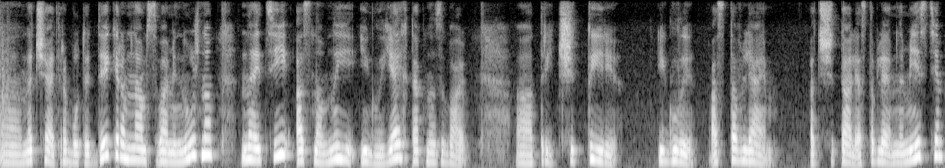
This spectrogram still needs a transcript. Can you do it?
начать работать декером, нам с вами нужно найти основные иглы. Я их так называю. 3-4 а, иглы оставляем, отсчитали, оставляем на месте.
